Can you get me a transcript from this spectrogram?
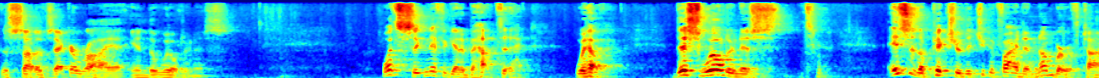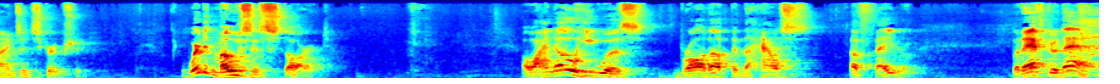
the son of Zechariah, in the wilderness. What's significant about that? Well, this wilderness, this is a picture that you can find a number of times in Scripture. Where did Moses start? Oh, I know he was brought up in the house of Pharaoh. But after that,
